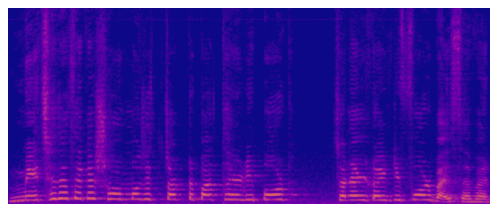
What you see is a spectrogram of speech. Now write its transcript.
মেছেদা থেকে সৌম্যজিৎ চট্টোপাধ্যায়ের report channel twenty four by seven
